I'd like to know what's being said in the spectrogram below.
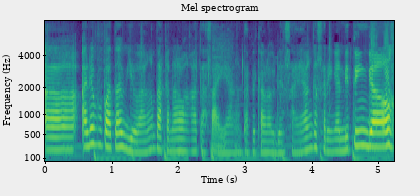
uh, ada pepatah bilang tak kenal maka tak sayang, tapi kalau udah sayang keseringan ditinggal.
